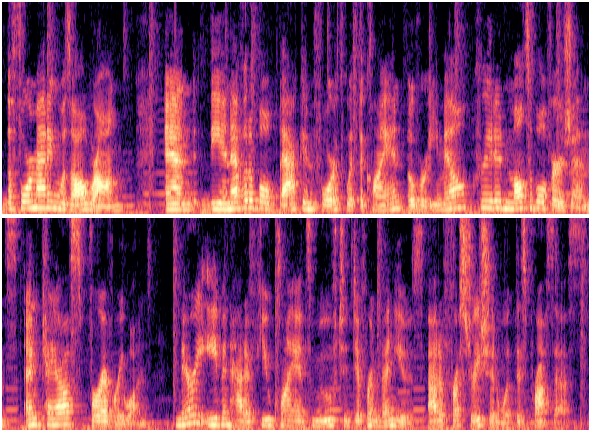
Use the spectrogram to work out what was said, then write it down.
the formatting was all wrong, and the inevitable back and forth with the client over email created multiple versions and chaos for everyone. Mary even had a few clients move to different venues out of frustration with this process.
